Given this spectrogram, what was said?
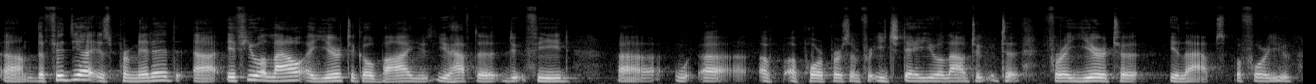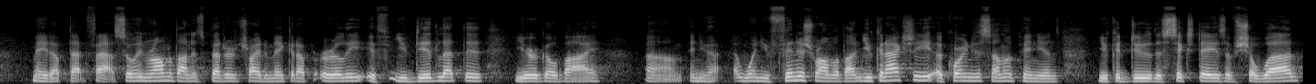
um, the fidya is permitted. Uh, if you allow a year to go by, you, you have to do, feed uh, uh, a, a, poor person for each day you allow to, to, for a year to elapse before you made up that fast. So in Ramadan, it's better to try to make it up early. If you did let the year go by, um, and you, when you finish Ramadan, you can actually, according to some opinions, you could do the six days of Shawwal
